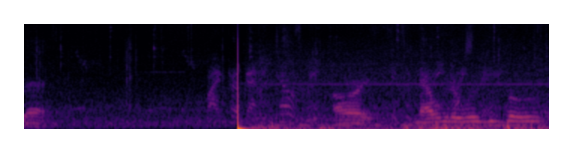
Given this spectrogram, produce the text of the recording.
That? My programming tells me Alright, now we're gonna win the boat.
